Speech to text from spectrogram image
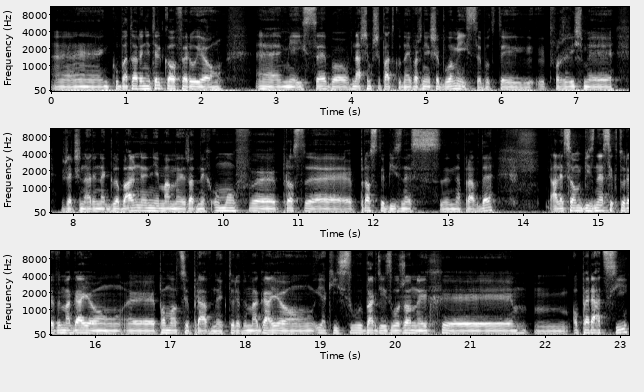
e, inkubatory nie tylko oferują e, miejsce, bo w naszym przypadku najważniejsze było miejsce, bo tutaj tworzyliśmy rzeczy na rynek globalny, nie mamy żadnych umów, e, prosty, prosty biznes naprawdę ale są biznesy, które wymagają pomocy prawnej, które wymagają jakichś bardziej złożonych mm, operacji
